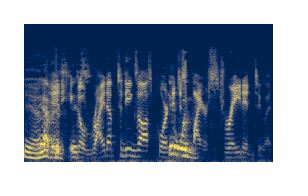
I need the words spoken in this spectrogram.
Yeah, Yeah, that- but and it's- you can go it's- right up to the exhaust port It and just wouldn't- fire straight into it.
